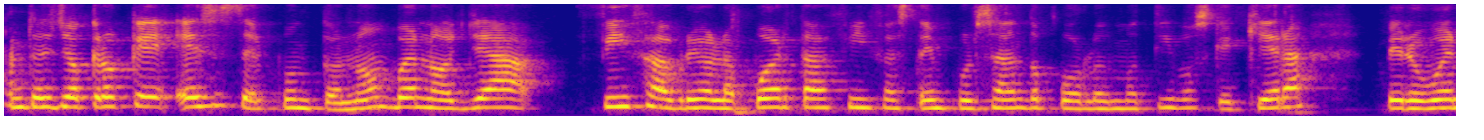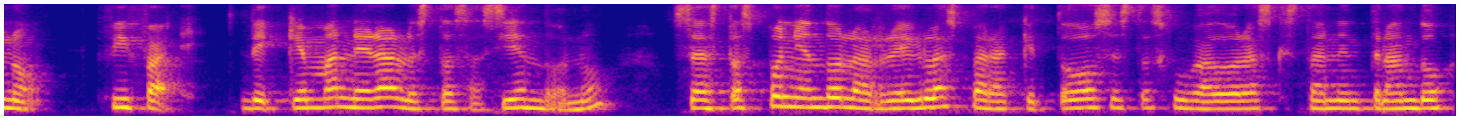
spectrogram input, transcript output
Entonces yo creo que ese es el punto, ¿no? Bueno, ya FIFA abrió la puerta, FIFA está impulsando por los motivos que quiera, pero bueno, FIFA, de qué manera lo estás haciendo, ¿no? O sea, estás poniendo las reglas para que todas estas jugadoras que están entrando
